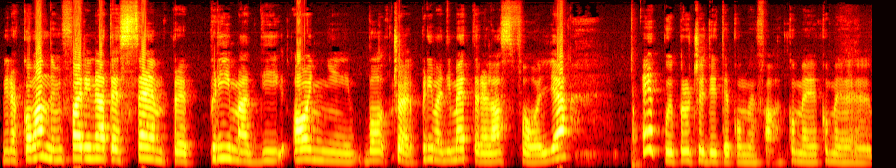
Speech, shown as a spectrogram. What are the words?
Mi raccomando infarinate sempre prima di ogni cioè prima di mettere la sfoglia e poi procedete come fa come, come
